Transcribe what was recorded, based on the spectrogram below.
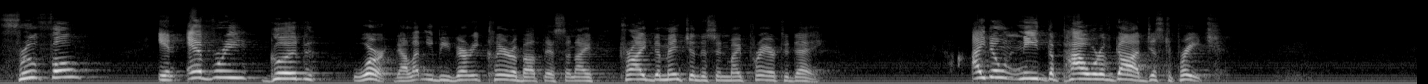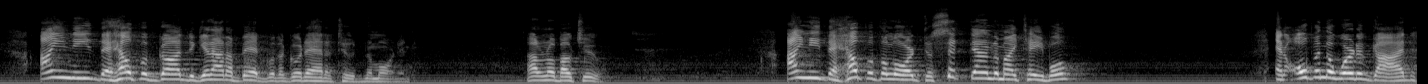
Fruitful in every good work. Now, let me be very clear about this, and I tried to mention this in my prayer today. I don't need the power of God just to preach. I need the help of God to get out of bed with a good attitude in the morning. I don't know about you. I need the help of the Lord to sit down to my table and open the Word of God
